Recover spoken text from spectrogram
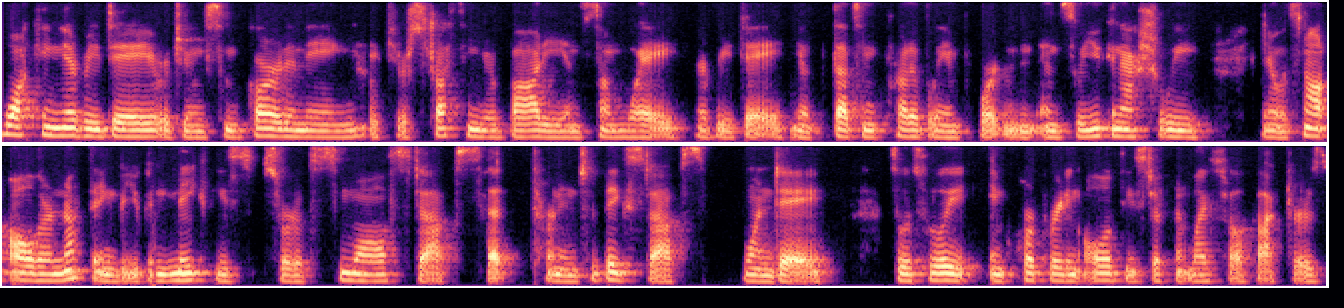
walking every day or doing some gardening, if you're stressing your body in some way every day, you know, that's incredibly important. And so you can actually, you know, it's not all or nothing, but you can make these sort of small steps that turn into big steps one day. So it's really incorporating all of these different lifestyle factors.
